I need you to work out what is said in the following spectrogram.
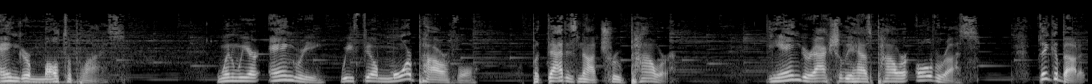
anger multiplies. When we are angry, we feel more powerful, but that is not true power. The anger actually has power over us. Think about it.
